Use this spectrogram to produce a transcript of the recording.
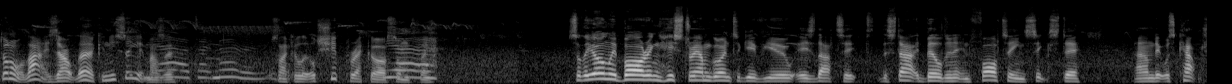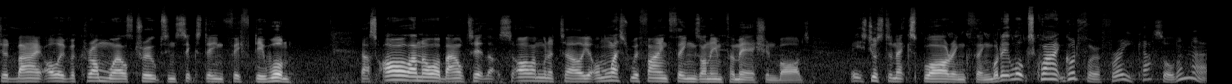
Don't know what that is out there. Can you see it, Mazzy? Yeah, I don't know. It's like a little shipwreck or yeah. something. So the only boring history I'm going to give you is that it they started building it in 1460 and it was captured by Oliver Cromwell's troops in 1651. That's all I know about it. That's all I'm going to tell you unless we find things on information boards. It's just an exploring thing, but it looks quite good for a free castle, doesn't it? Yeah.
